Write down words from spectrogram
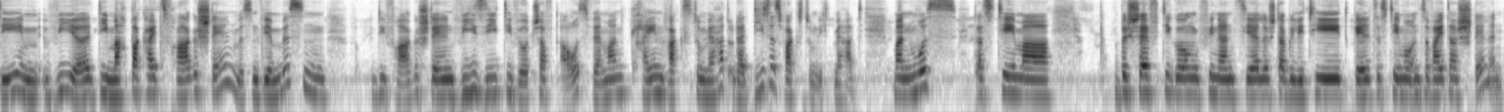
dem wir die Machbarkeitsfrage stellen müssen. Wir müssen die Frage stellen, wie sieht die Wirtschaft aus, wenn man kein Wachstum mehr hat oder dieses Wachstum nicht mehr hat. Man muss das Thema Beschäftigung, finanzielle Stabilität, Geldsysteme und so weiter stellen,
